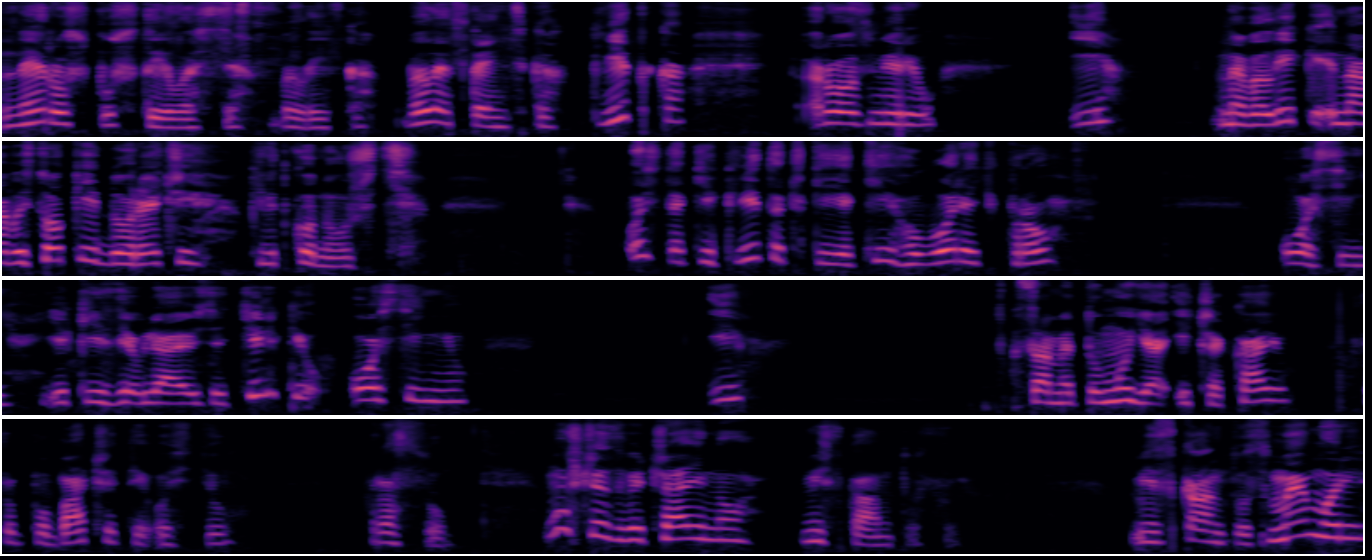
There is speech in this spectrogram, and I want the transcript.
не розпустилася велика. Велетенська квітка розмірів і на, великий, на високій, до речі, квітконожці. Ось такі квіточки, які говорять про осінь, які з'являються тільки осінню. І саме тому я і чекаю, щоб побачити ось цю красу. Ну, ще, звичайно, міскантуси. Міскантус Меморі.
